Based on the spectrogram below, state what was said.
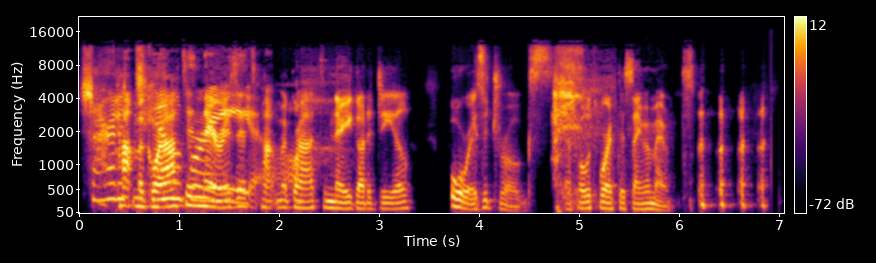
Charlotte Pat McGrath in there, is it? Tilbury. Pat Oh. McGrath in there, you got a deal. Or is it drugs? They're both worth the same amount.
